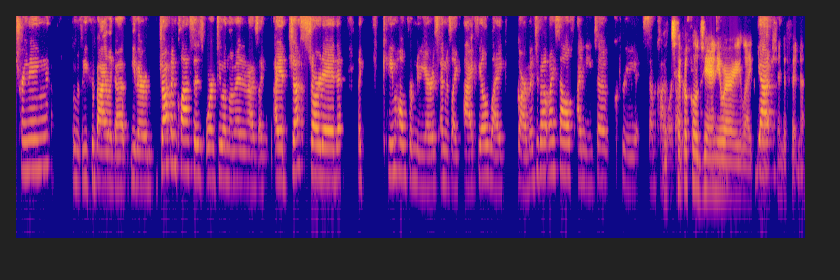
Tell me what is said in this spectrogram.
training. You could buy like a either drop-in classes or do unlimited and i was like i had just started like came home from New Year's and was like, I feel like garbage about myself. I need to create some kind of typical January like yeah. rush into fitness.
